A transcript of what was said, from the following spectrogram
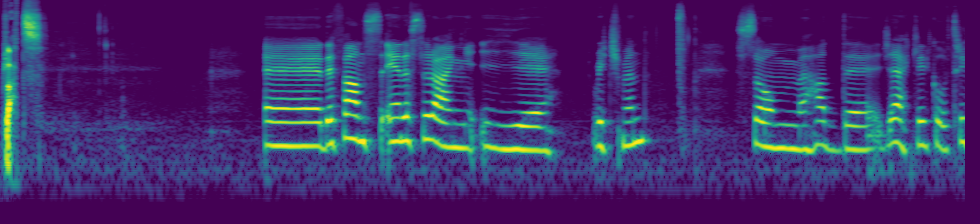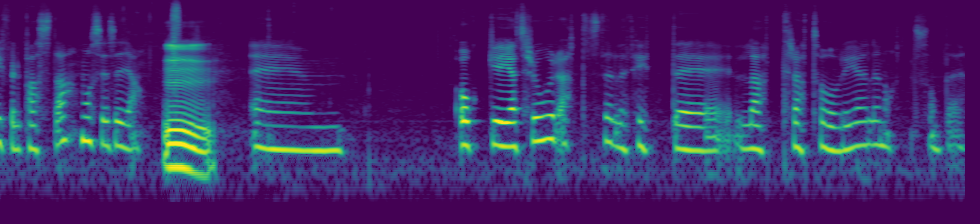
plats? Eh, det fanns en restaurang i eh, Richmond som hade jäkligt god tryffelpasta måste jag säga. Mm. Ehm, och eh, jag tror att stället hette La Trattoria eller något sånt där.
